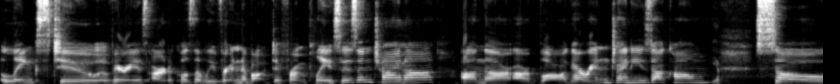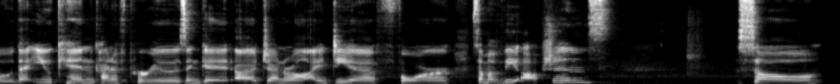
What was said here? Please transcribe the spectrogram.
links to various articles that we've written about different places in China mm-hmm. on the, our blog at writtenchinese.com. Yep. So that you can kind of peruse and get a general idea for some of the options. So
